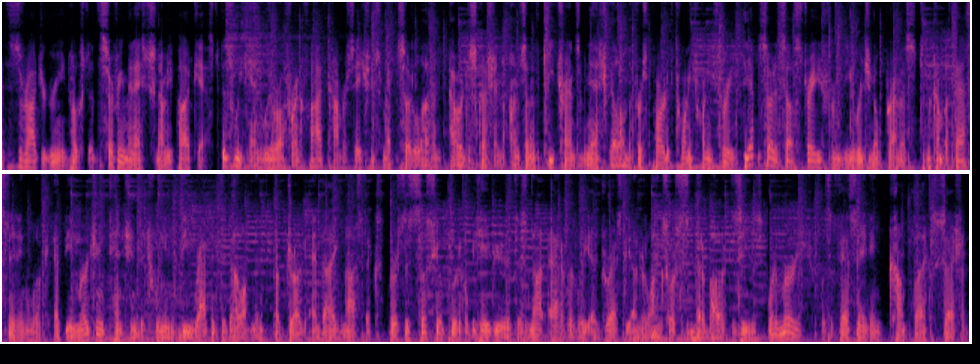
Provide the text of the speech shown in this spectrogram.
this is Roger Green, host of the Surfing the Nash Tsunami podcast. This weekend, we are offering five conversations from episode 11, our discussion on some of the key trends of Nashville in the first part of 2023. The episode itself strayed from the original premise to become a fascinating look at the emerging tension between the rapid development of drug and diagnostics versus socio-political behavior that does not adequately address the underlying sources of metabolic disease. What emerged was a fascinating, complex session.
